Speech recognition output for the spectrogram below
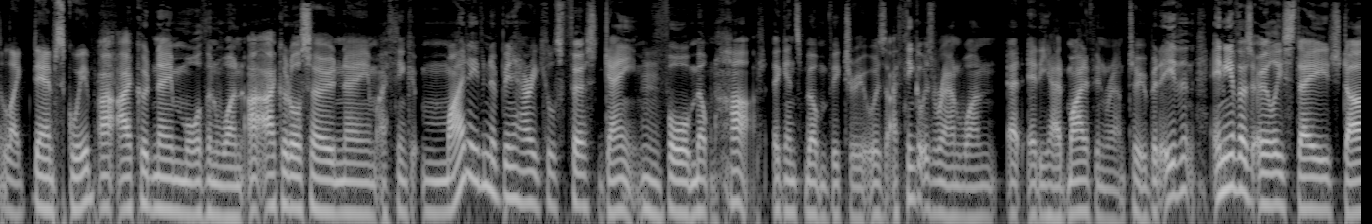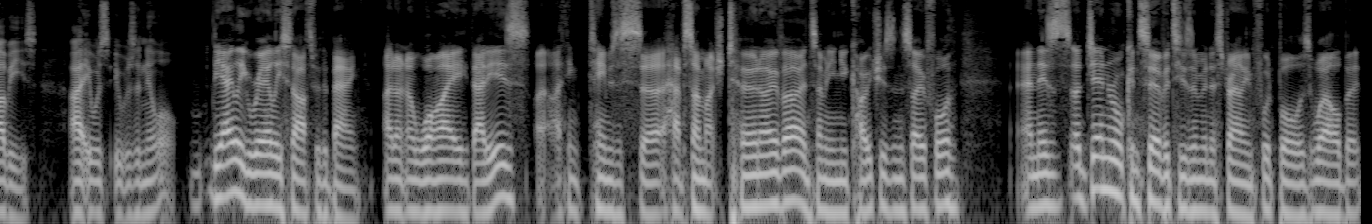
like damn squib. I, I could name more than one. I, I could also name, I think it might even have been Harry Kewell's first game for Melbourne Heart against Melbourne Victory. It was, I think it was round one at Etihad, might have been round two, but even any of those early stage derbies, uh, it was it was a nil all. The A League rarely starts with a bang. I don't know why that is. I think teams uh, have so much turnover and so many new coaches and so forth. And there's a general conservatism in Australian football as well, but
